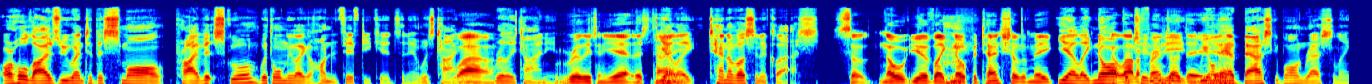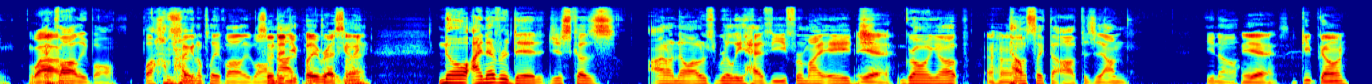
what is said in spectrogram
our whole lives we went to this small private school with only like 150 kids, and it it was tiny. Wow. Really tiny. Really? t- Yeah, that's tiny. Yeah, like 10 of us in a class. so no, you have like no potential to make. Yeah, like no A lot of opportunity. friends out there, we only yeah. had basketball and wrestling Wow. and volleyball. But I'm not So- gonna play volleyball. so I'm did not you play that type of guy. wrestling? No, I never did. Just because I don't know. I was really heavy for my age. Yeah. Growing up, Uh now it's like the opposite. I'm, you know. Yeah. Keep going.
